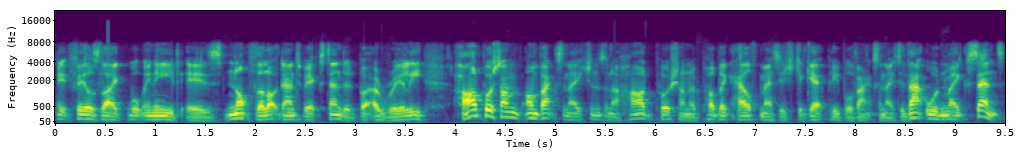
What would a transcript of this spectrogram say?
it feels like what we need is not for the lockdown to be extended, but a really hard push on, on vaccinations and a hard push on a public health message to get people vaccinated. That would make sense.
